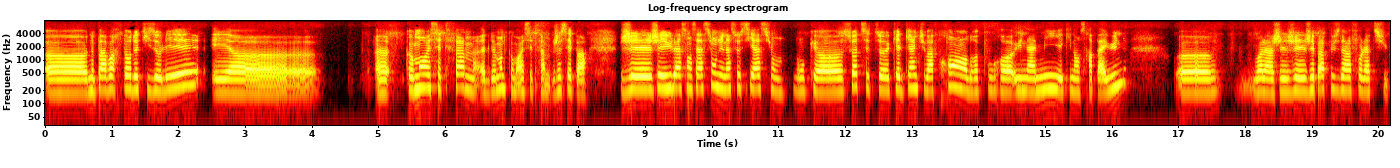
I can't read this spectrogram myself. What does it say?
ne pas avoir peur de t'isoler et euh, comment est cette femme Elle demande comment est cette femme. Je sais pas. J'ai eu la sensation d'une association. Donc, euh, soit c'est euh, quelqu'un que tu vas prendre pour une amie et qui n'en sera pas une. Euh, voilà, j'ai pas plus d'infos là-dessus.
